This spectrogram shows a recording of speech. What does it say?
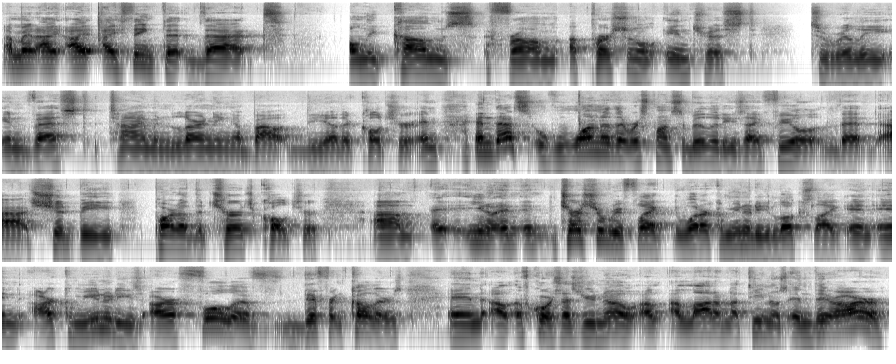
I mean, I, I, I think that that only comes from a personal interest to really invest time in learning about the other culture and and that's one of the responsibilities i feel that uh, should be part of the church culture um, eh, you know, and, and, church should reflect what our community looks like, and, and our communities are full of different colors, and uh, of course, as you know, a, a, lot of Latinos, and there are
